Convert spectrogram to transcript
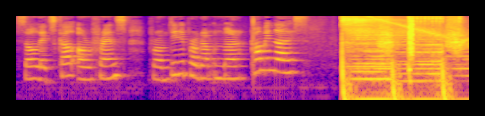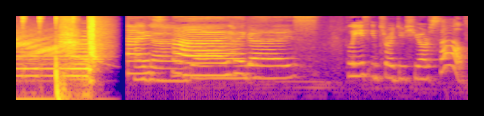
So let's call our friends from DD program Unmer. Come in, guys. Hi, guys. Hi, hi, guys. Please introduce yourself.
